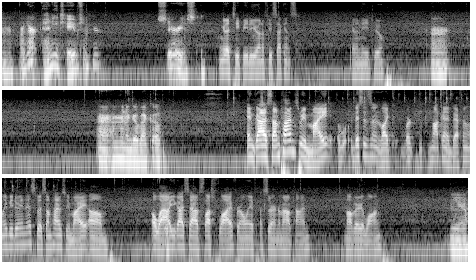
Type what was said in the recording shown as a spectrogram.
Mm. Are there any caves in here? Seriously. I'm gonna TP to you in a few seconds. Gonna need to. Alright. Alright, I'm gonna go back up. And guys, sometimes we might. This isn't like we're not gonna definitely be doing this, but sometimes we might um allow you guys to have slash fly for only a, a certain amount of time, not very long. Yeah.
